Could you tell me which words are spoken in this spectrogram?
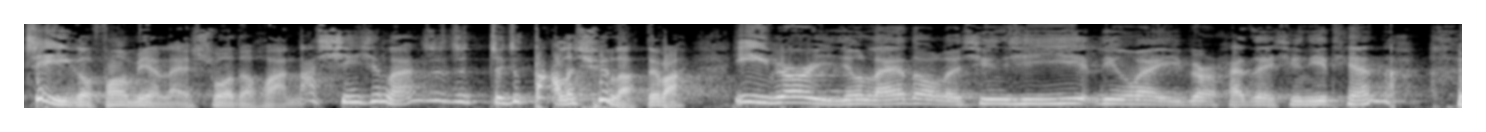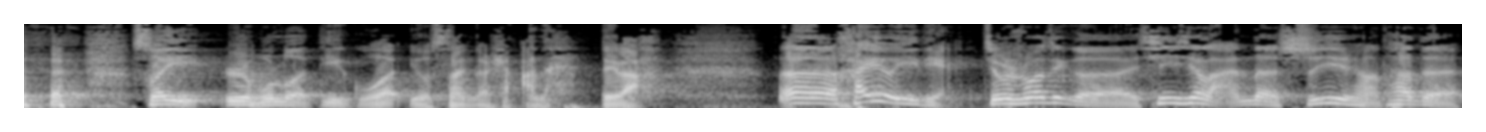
这一个方面来说的话，那新西兰这这这就大了去了，对吧？一边已经来到了星期一，另外一边还在星期天呢，所以日不落帝国又算个啥呢？对吧？呃，还有一点就是说，这个新西兰的实际上它的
